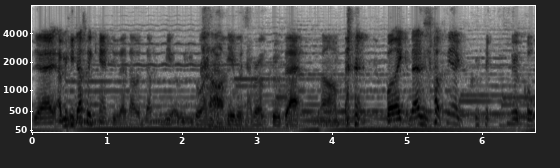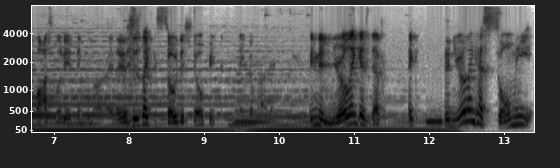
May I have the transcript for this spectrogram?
Yeah, I mean he definitely can't do that. That would definitely be illegal, and FDA would never approve that. Um, but like that's definitely like, like a cool possibility to think about, right? Like this is like so dystopian to think about it. I think the Neuralink is definitely like the Neuralink has so many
